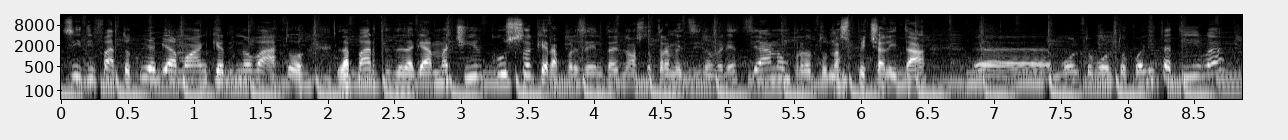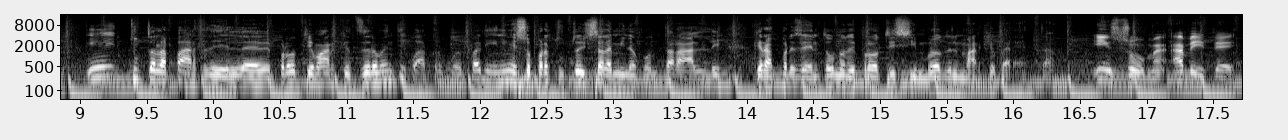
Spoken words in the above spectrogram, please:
Sì, di fatto qui abbiamo anche rinnovato la parte della gamma Circus che rappresenta il nostro tramezzino veneziano, un prodotto, una specialità eh, molto molto qualitativa e tutta la parte dei prodotti marchio 024 come panini e soprattutto il salamino con taralli che rappresenta uno dei prodotti simbolo del marchio Beretta. Insomma, avete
